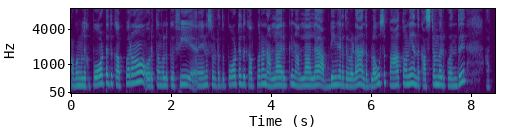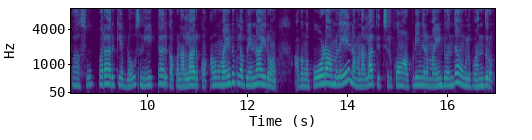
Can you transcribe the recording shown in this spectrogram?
அவங்களுக்கு போட்டதுக்கப்புறம் ஒருத்தவங்களுக்கு ஃபீ என்ன சொல்கிறது போட்டதுக்கப்புறம் நல்லா இருக்குது நல்லா இல்லை அப்படிங்கிறத விட அந்த ப்ளவுஸை பார்த்தோன்னே அந்த கஸ்டமருக்கு வந்து அப்பா சூப்பராக இருக்கே ப்ளவுஸ் நீட்டாக இருக்குது அப்போ நல்லாயிருக்கும் அவங்க மைண்டுக்குள்ளே அப்போ என்ன ஆயிரும்? அவங்க போடாமலே நம்ம நல்லா தைச்சிருக்கோம் அப்படிங்கிற மைண்டு வந்து அவங்களுக்கு வந்துடும்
